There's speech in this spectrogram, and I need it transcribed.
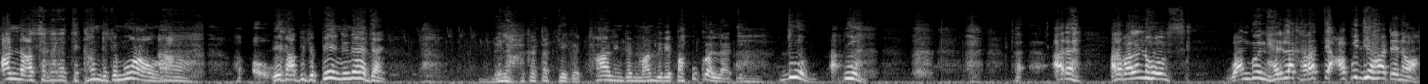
අන්න අසකරත්ත කන්දට මුවවුණ ඒ අපිට පේනෙ නෑ දැන්. මෙලහකටත් ඒක චාලින්ටන් මන්දිරේ පහු කල්ල ඇති. දුවම් දුවම්. අර අර බලන්න හෝම්ස්. වංගුවෙන් හැරිලා කරත්තේ අපි දිහාට එනවා.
